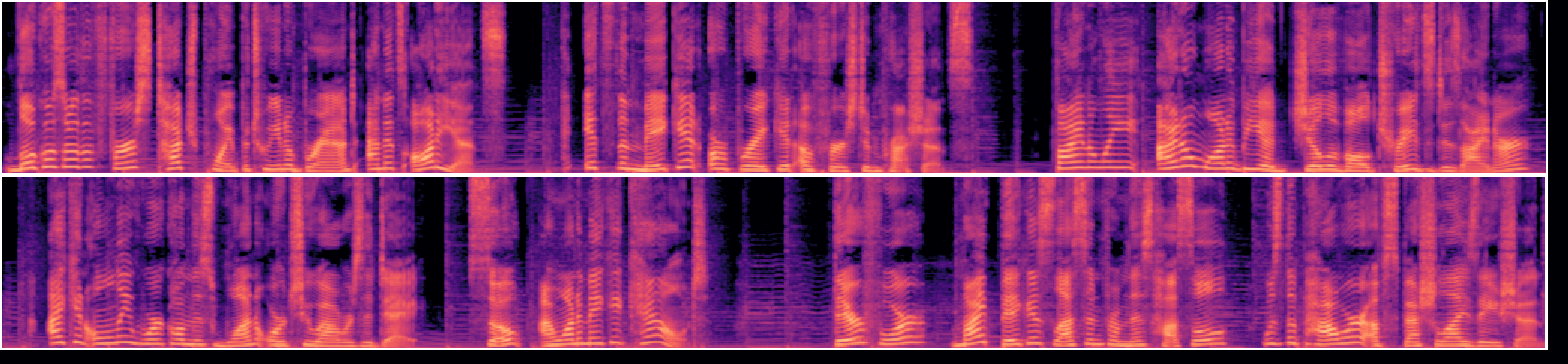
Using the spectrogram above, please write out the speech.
logos are the first touch point between a brand and its audience. It's the make it or break it of first impressions. Finally, I don't want to be a Jill of all trades designer. I can only work on this one or two hours a day, so I want to make it count. Therefore, my biggest lesson from this hustle was the power of specialization.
